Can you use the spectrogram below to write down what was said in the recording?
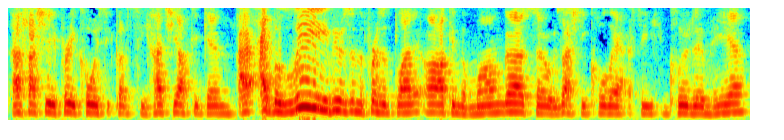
that's actually pretty cool. We got to see Hatchiyack again. I, I, believe he was in the Prison Planet arc in the manga, so it was actually cool they actually included him here.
